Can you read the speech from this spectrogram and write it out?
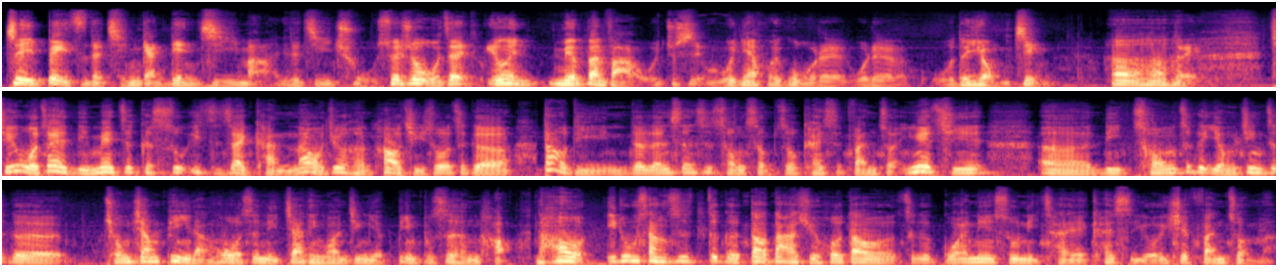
这一辈子的情感奠基嘛，你的基础。所以说我在永远没有办法，我就是我一定要回顾我的我的我的永境。嗯嗯，对。其实我在里面这个书一直在看，那我就很好奇，说这个到底你的人生是从什么时候开始翻转？因为其实呃，你从这个永进这个。穷乡僻壤，或者是你家庭环境也并不是很好，然后一路上是这个到大学或到这个国外念书，你才开始有一些翻转嘛？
